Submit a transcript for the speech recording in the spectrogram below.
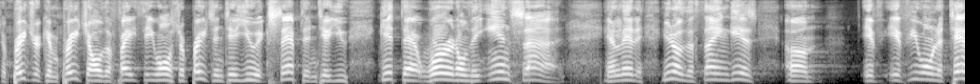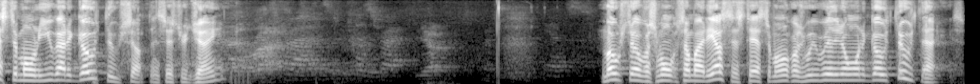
The preacher can preach all the faith he wants to preach until you accept it, until you get that word on the inside and let it. You know, the thing is, um, if, if you want a testimony, you got to go through something, Sister Jane. Most of us want somebody else's testimony because we really don't want to go through things.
